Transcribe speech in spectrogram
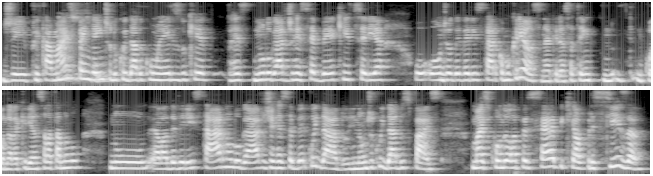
De ficar mais Isso. pendente do cuidado com eles do que no lugar de receber, que seria onde eu deveria estar como criança, né? A criança tem, quando ela é criança, ela tá no, no, ela deveria estar no lugar de receber cuidado e não de cuidar dos pais. Mas quando ela percebe que ela precisa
